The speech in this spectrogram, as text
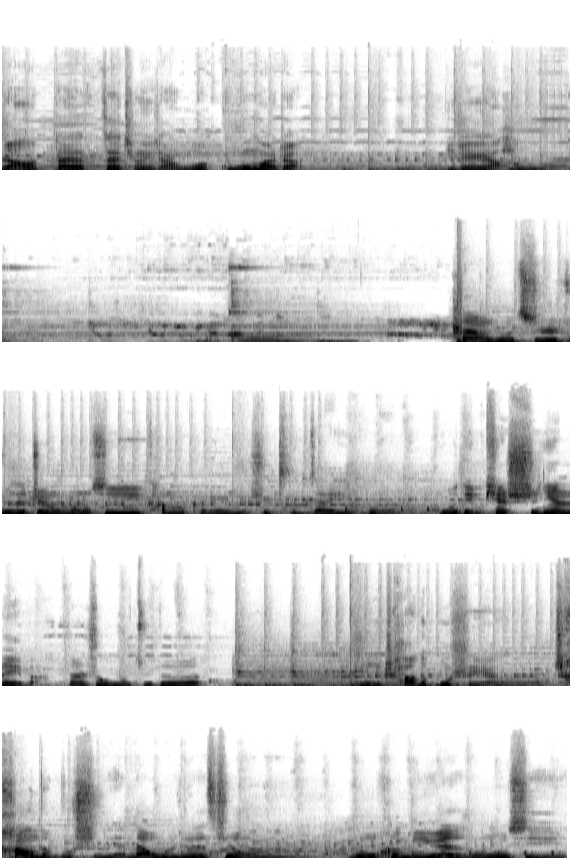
然后大家再听一下，我估摸着比这个要好。嗯，嗯，但我其实觉得这种东西，他们可能也是处在一个有点偏实验类吧，但是我觉得，你唱的不实验。呃，唱的不实验，但我觉得这种融合民乐的东西，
